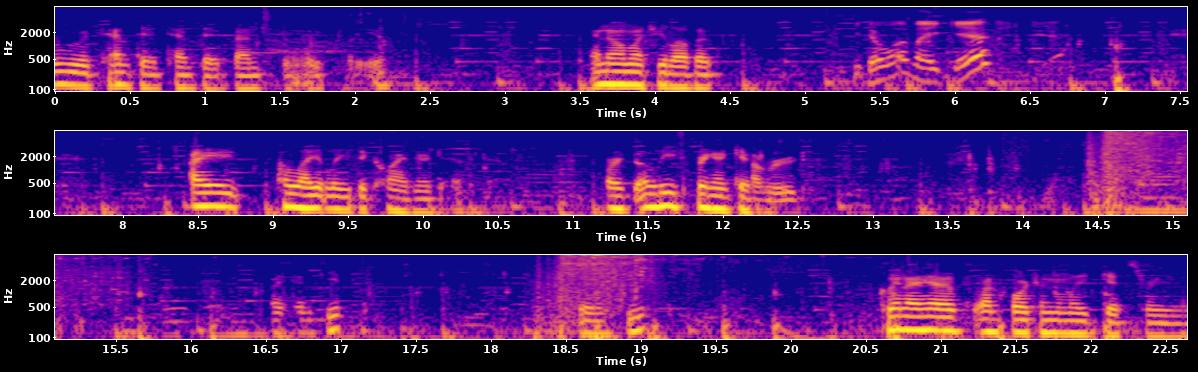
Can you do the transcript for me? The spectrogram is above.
ooh, tempted, tempted. Ben's gonna wait for you. I know how much you love it. You don't want my gift? I politely decline your gift. Or at least bring a gift. How rude. I have a gift. There's a gift. Quinn, I have, unfortunately, gifts for you.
